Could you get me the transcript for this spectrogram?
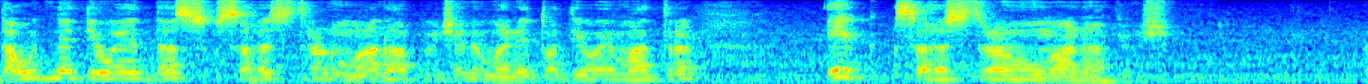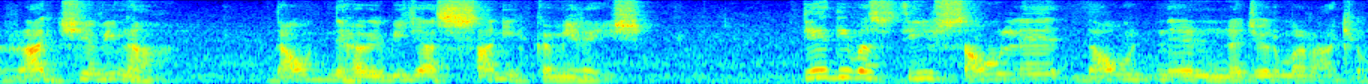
દાઉદને તેઓએ દસ સહસ્ત્રનું માન આપ્યું છે ને મને તો તેઓએ માત્ર એક સહસ્ત્રનું માન આપ્યું છે. રાજ્ય વિના દાઉદને હવે બીજા સાની કમી રહી છે તે દિવસથી સાઉલે દાઉદને નજરમાં રાખ્યો.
